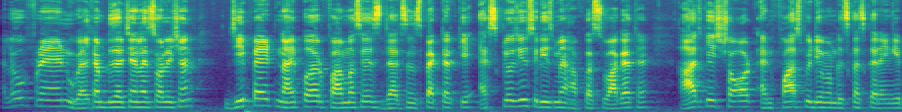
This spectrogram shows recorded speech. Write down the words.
Hello friend welcome to the channel solution GPAT NIPER pharmacist drugs inspector के एक्सक्लूसिव सीरीज़ में आपका स्वागत है। आज के शॉर्ट एंड फास्ट वीडियो में हम डिस्कस करेंगे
